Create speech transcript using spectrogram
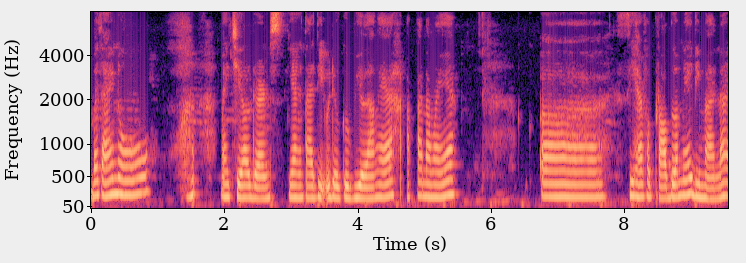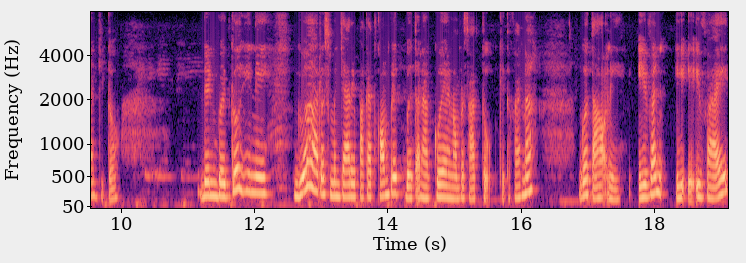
But I know my childrens yang tadi udah gue bilang ya apa namanya uh, si have a problem ya di mana gitu. Dan buat gue gini gue harus mencari paket komplit buat anak gue yang nomor satu gitu. Karena gue tahu nih even if I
